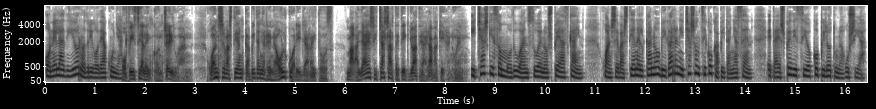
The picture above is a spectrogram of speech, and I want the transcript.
Honela dio Rodrigo de Acuña. Ofizialen kontseiluan, Juan Sebastian kapitainaren aholkuari jarraituz, Magallaes itxasartetik joatea erabaki genuen. Itxasgizon moduan zuen ospeazkain, Juan Sebastian Elkano bigarren itxasontziko kapitaina zen, eta espedizioko pilotu nagusia.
